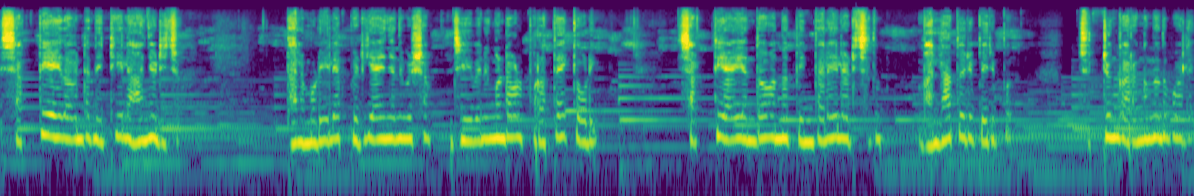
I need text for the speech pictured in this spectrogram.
ശക്തിയായത് അവന്റെ നെറ്റിയിൽ ആഞ്ഞടിച്ചു. തലമുടിയിലെ പിടിയായ നിമിഷം ജീവനും കൊണ്ടവൾ പുറത്തേക്കോടി ശക്തിയായി എന്തോ വന്ന് പിൻതലയിലടിച്ചതും വല്ലാത്തൊരു പെരുപ്പ്. ചുറ്റും കറങ്ങുന്നത് പോലെ.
